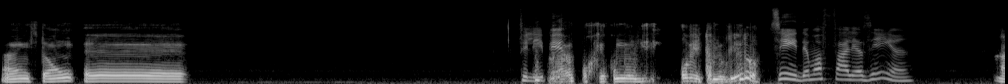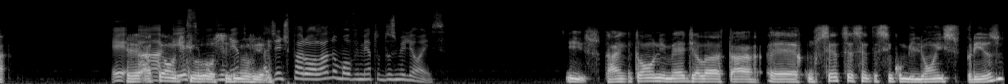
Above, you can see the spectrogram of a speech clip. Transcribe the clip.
Tá? Então, é... Felipe? Ah, porque como eu... Oi, tá me ouvindo? Sim, deu uma falhazinha. Ah, é, é, até onde que vocês me ouviram? A gente parou lá no movimento dos milhões. Isso, tá? Então a Unimed ela está é, com 165 milhões preso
